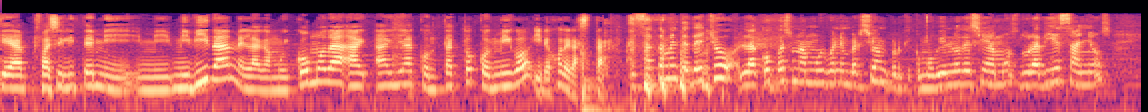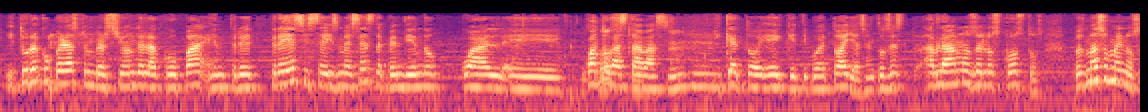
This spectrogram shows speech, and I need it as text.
que facilite mi, mi, mi vida, me la haga muy cómoda, hay- haya contacto conmigo y dejo de gastar. Exactamente, de hecho la copa es una muy buena inversión porque como bien lo decíamos, dura 10 años y tú recuperas tu inversión de la copa entre 3 y 6 meses dependiendo cuál, eh, cuánto Costo. gastabas y qué, to- eh, qué tipo de toallas. Entonces hablábamos de los costos. Pues más o menos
